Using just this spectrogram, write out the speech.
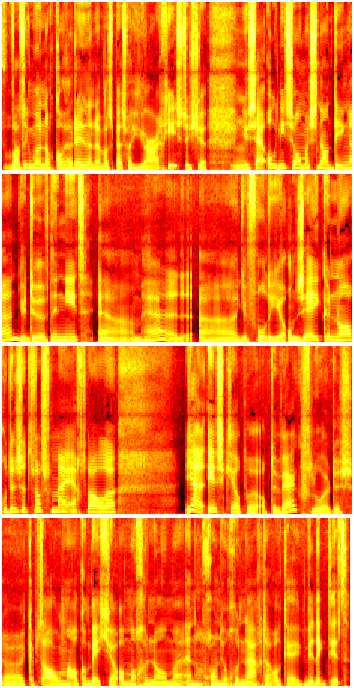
wat ik me nog kon herinneren, was best wel hiërarchisch. Dus je, mm. je zei ook niet zomaar snel dingen, je durfde niet. Um, hè, uh, je voelde je onzeker nog. Dus het was voor mij echt wel ja, eerste keer op, op de werkvloer. Dus uh, ik heb het allemaal ook een beetje op me genomen. En dan gewoon heel goed nagedacht. Oké, okay, wil ik dit?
